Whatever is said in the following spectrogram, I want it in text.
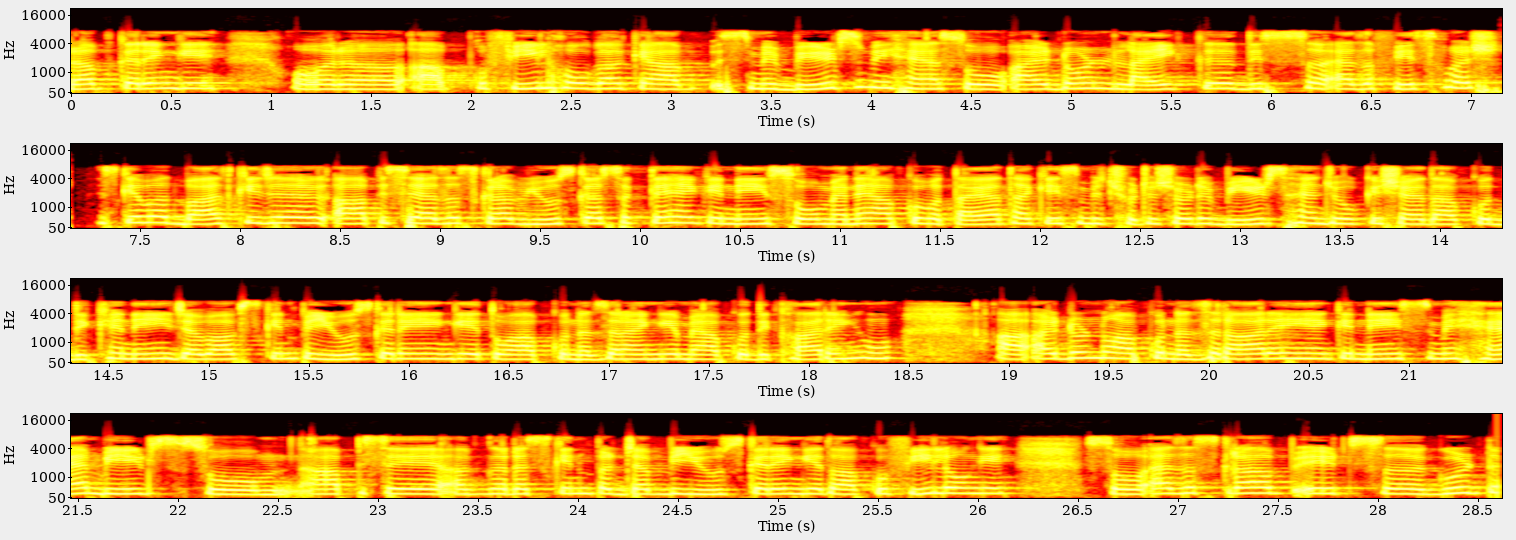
रब करेंगे और आपको फील होगा कि आप इसमें बीड्स भी हैं. So I don't like this as a face wash इसके बाद बात की जाए आप इसे एज अ स्क्रब यूज़ कर सकते हैं कि नहीं? सो मैंने आपको बताया था कि इसमें छोटे छोटे बीड्स हैं जो कि शायद आपको दिखे नहीं। जब आप स्किन पे यूज़ करेंगे तो आपको नज़र आएँगे। मैं आपको दिखा रही हूँ। आई डोंट नो आपको नज़र आ रहे हैं कि नहीं। इसमें हैं बीड्स सो आप इसे अगर स्किन पर जब भी यूज़ करेंगे तो आपको फील होंगे। So as a scrub it's good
